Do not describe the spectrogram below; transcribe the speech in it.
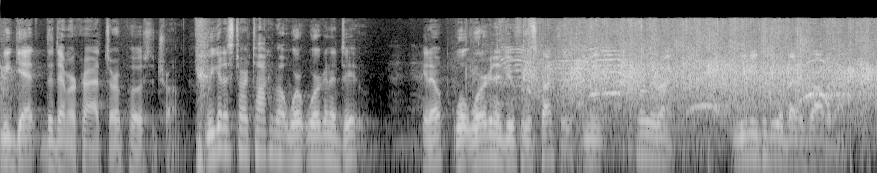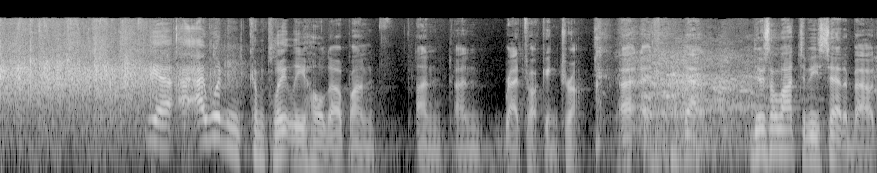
We get the Democrats are opposed to Trump. We got to start talking about what we're going to do. You know, what we're going to do for this country. I mean, totally right. We need to do a better job of that. Yeah, I, I wouldn't completely hold up on on on rat fucking Trump. Uh, uh, now, there's a lot to be said about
